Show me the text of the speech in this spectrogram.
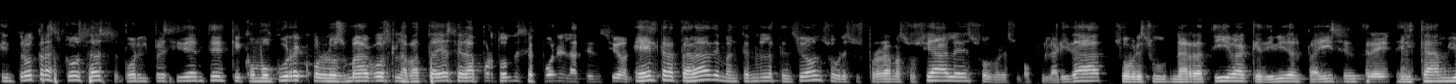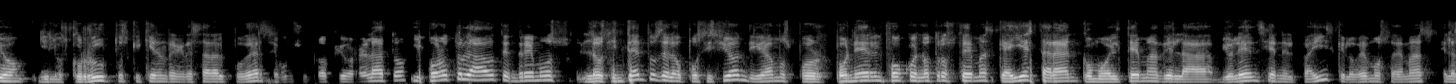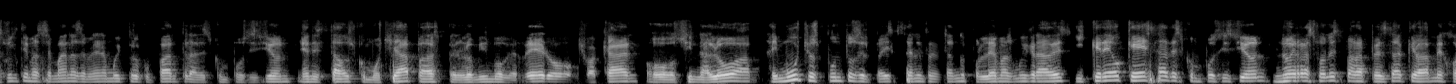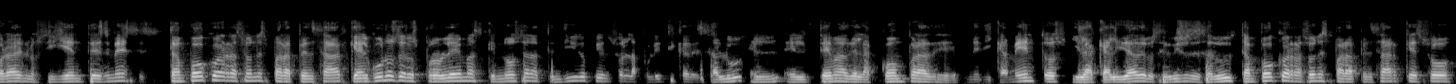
entre otras cosas, por el presidente, que como ocurre con los magos, la batalla será por donde se pone la atención. Él tratará de mantener la atención sobre sus programas sociales, sobre su popularidad, sobre su narrativa que divide el país entre el cambio y los corruptos que quieren regresar al poder, según su propio relato. Y por otro lado, tendremos los intentos de la oposición, digamos, por poner el foco en otros temas que ahí estarán, como el tema de la violencia en el país, que lo vemos además en las últimas semanas de manera muy preocupante, la descomposición en estados como Chiapas, pero lo mismo Guerrero, Michoacán o Sinaloa. Hay muchos puntos del país que están enfrentando problemas muy graves y creo que esa descomposición no hay razones para pensar que va a mejorar en los siguientes meses. Tampoco hay razones para pensar que algunos de los problemas que no se han atendido, pienso en la política de salud, el, el tema de la compra de medicamentos y la calidad de los servicios de salud, tampoco hay razones para para pensar que eso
